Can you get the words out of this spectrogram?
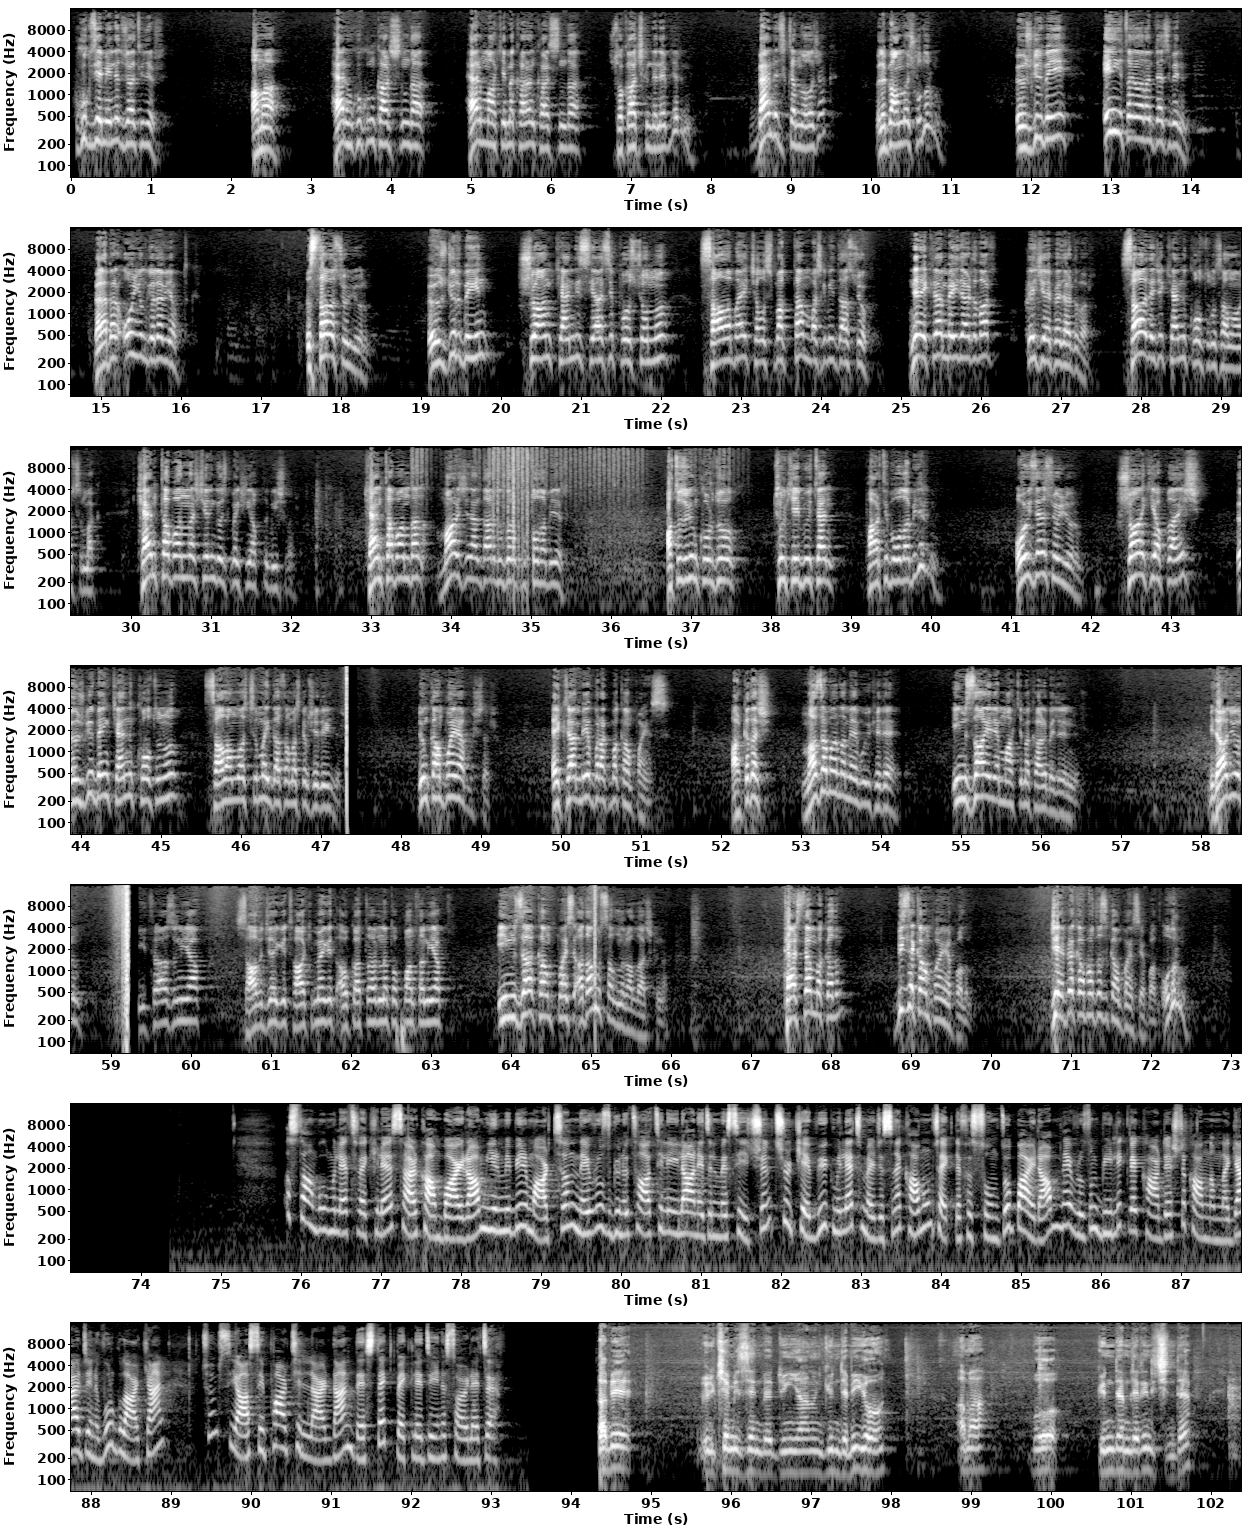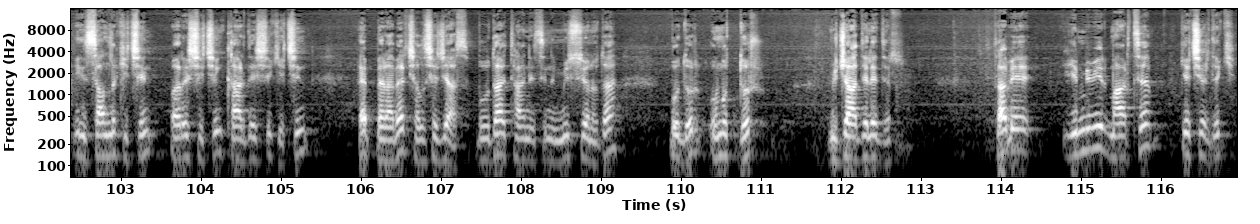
hukuk zemininde düzeltilir. Ama her hukukun karşısında, her mahkeme kararının karşısında sokağa çıkın denebilir mi? Ben de çıksam ne olacak? Böyle bir anlayış olur mu? Özgür Bey'i en iyi tanıyanlardan bir tanesi benim. Beraber 10 yıl görev yaptık. Israrla söylüyorum. Özgür Bey'in şu an kendi siyasi pozisyonunu sağlamaya çalışmaktan başka bir iddiası yok. Ne Ekrem Bey derdi var, ne CHP derdi var. Sadece kendi koltuğunu sağlamlaştırmak, kendi tabanına şirin gözükmek için yaptığı bir iş var. Kendi tabandan marjinal dar bir grup mutlu olabilir. Atatürk'ün kurduğu, Türkiye'yi büyüten parti bu olabilir mi? O yüzden söylüyorum. Şu anki yapılan iş Özgür Bey'in kendi koltuğunu sağlamlaştırma iddiasından başka bir şey değildir. Dün kampanya yapmışlar. Ekrem Bey'i bırakma kampanyası. Arkadaş ne zamandan bu ülkede imza ile mahkeme kararı belirleniyor? Bir daha diyorum. İtirazını yap. Savcıya git, hakime git, avukatlarına toplantılarını yap. İmza kampanyası adam mı salınır Allah aşkına? Tersten bakalım. Biz de kampanya yapalım. CHP kapatası kampanyası yapalım. Olur mu? İstanbul Milletvekili Serkan Bayram 21 Mart'ın Nevruz Günü tatili ilan edilmesi için Türkiye Büyük Millet Meclisi'ne kanun teklifi sundu. Bayram, Nevruz'un birlik ve kardeşlik anlamına geldiğini vurgularken tüm siyasi partililerden destek beklediğini söyledi. Tabii ülkemizin ve dünyanın gündemi yoğun ama bu gündemlerin içinde insanlık için, barış için, kardeşlik için hep beraber çalışacağız. Buğday tanesinin misyonu da budur, umuttur, mücadeledir. Tabii 21 Mart'ı geçirdik.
